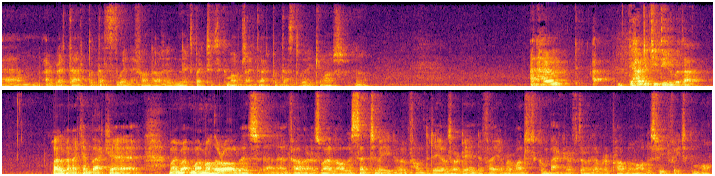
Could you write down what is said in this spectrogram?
Um, I regret that, but that's the way they found out. I didn't expect it to come out like that, but that's the way it came out. You know. And how how did you deal with that? Well, when I came back, uh, my my mother always and, and father as well always said to me from the day I was ordained, if I ever wanted to come back or if there was ever a problem, always feel free to come home.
